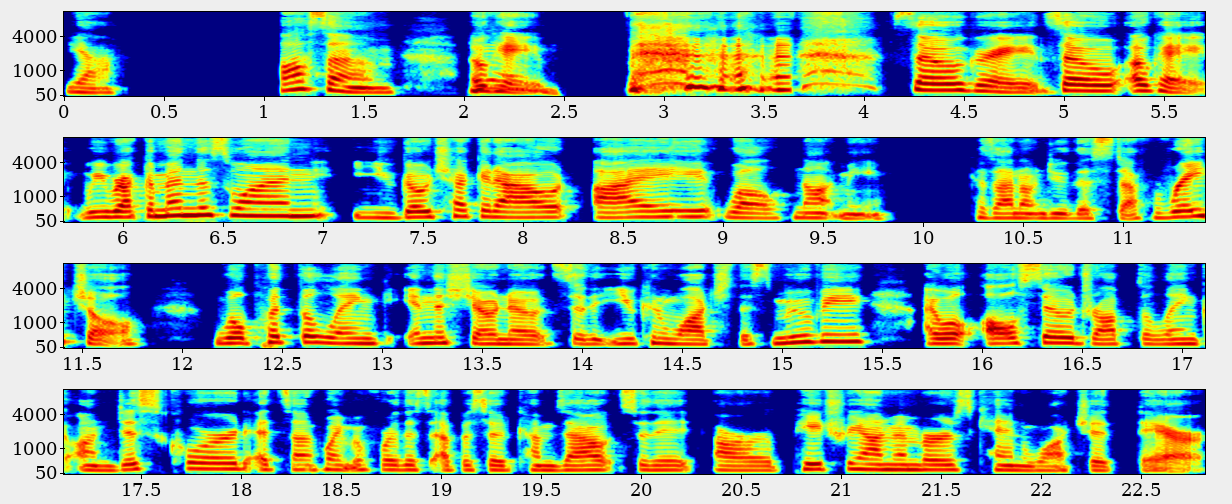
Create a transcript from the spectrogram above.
Yeah. Awesome. Okay. So great. So, okay, we recommend this one. You go check it out. I, well, not me, because I don't do this stuff. Rachel will put the link in the show notes so that you can watch this movie. I will also drop the link on Discord at some point before this episode comes out so that our Patreon members can watch it there.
